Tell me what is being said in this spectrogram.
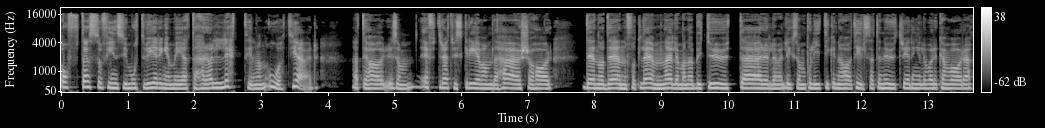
ofta så finns ju motiveringen med att det här har lett till någon åtgärd. Att det har, liksom, efter att vi skrev om det här så har den och den fått lämna eller man har bytt ut där eller liksom politikerna har tillsatt en utredning eller vad det kan vara.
